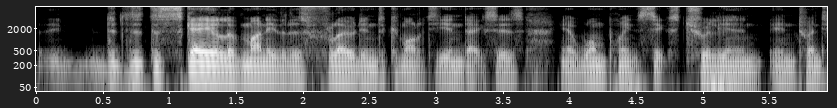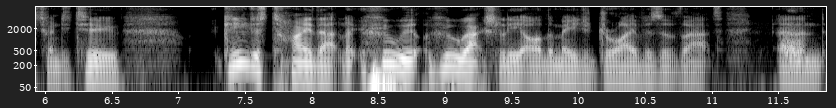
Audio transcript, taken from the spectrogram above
the, the scale of money that has flowed into commodity indexes. You know, 1.6 trillion in, in 2022 can you just tie that? Like, who who actually are the major drivers of that? Oh. And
